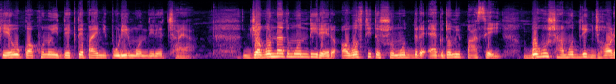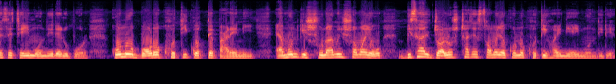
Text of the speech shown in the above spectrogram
কেউ কখনোই দেখতে পায়নি পুরীর মন্দিরের ছায়া। জগন্নাথ মন্দিরের অবস্থিত সমুদ্রের একদমই পাশেই বহু সামুদ্রিক ঝড় এসেছে এই মন্দিরের উপর। কোনো বড় ক্ষতি করতে পারেনি। এমনকি সুনামির সময়ও, বিশাল জলোচ্ছ্বাসের সময়ও কোনো ক্ষতি হয়নি এই মন্দিরের।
